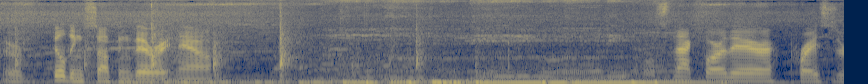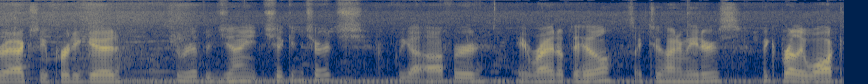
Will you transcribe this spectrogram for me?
they're building something there right now. Little snack bar there. Prices are actually pretty good. So we're at the giant chicken church. We got offered a ride up the hill. It's like 200 meters. We could probably walk,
